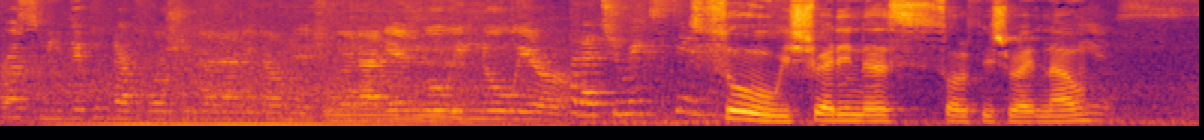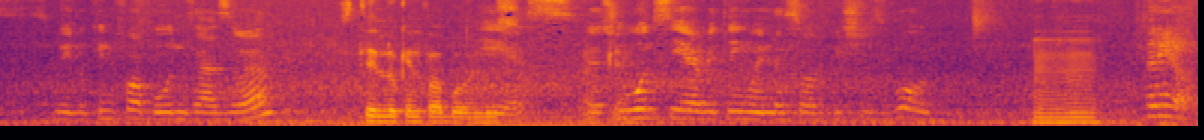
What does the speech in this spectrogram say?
Trust me, they cook that for sugar daddy down there. Sugar daddy ain't going nowhere. That you mixed in. So we're shredding the saltfish right now. Yes. We're looking for bones as well. Still looking for bones. Yes. Because Okay. you won't see everything when the saltfish is whole. Mm-hmm. Turn it off.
